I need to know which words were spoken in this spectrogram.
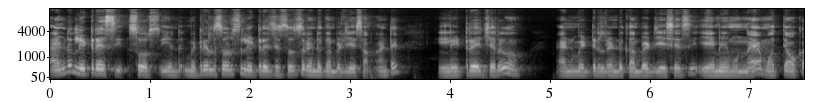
and literacy source material source literature source రెండు కంప్లీట్ చేసాం అంటే లిటరేచరు అండ్ మెటీరియల్ రెండు కంప్లీట్ చేసేసి ఏమేమి ఉన్నాయో మొత్తం ఒక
